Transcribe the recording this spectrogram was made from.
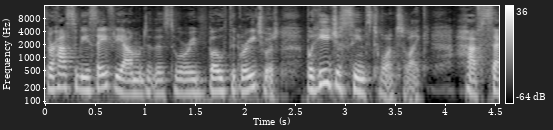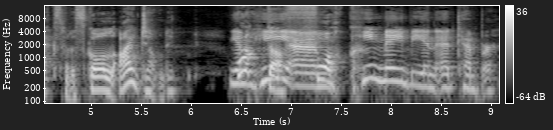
there has to be a safety element to this, where we both agree to it. But he just seems to want to like have sex with a skull. I don't. you know he um fuck? he may be an Ed Kemper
